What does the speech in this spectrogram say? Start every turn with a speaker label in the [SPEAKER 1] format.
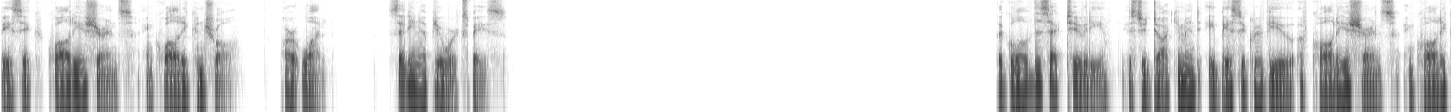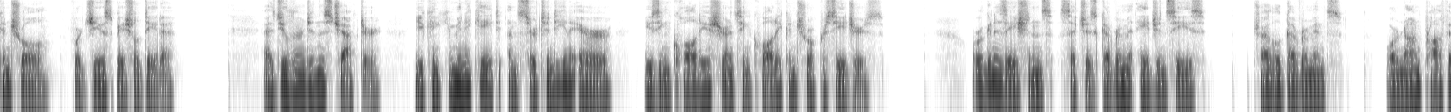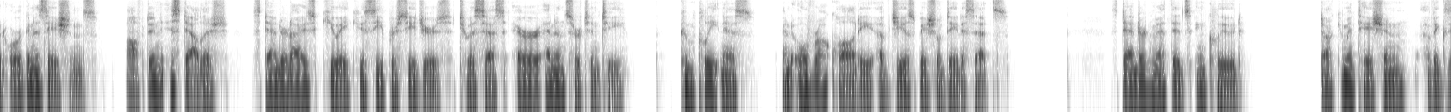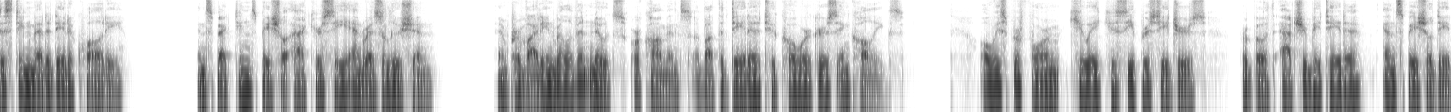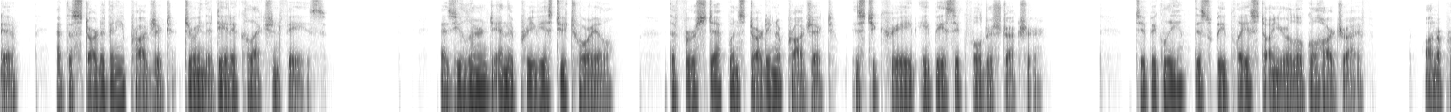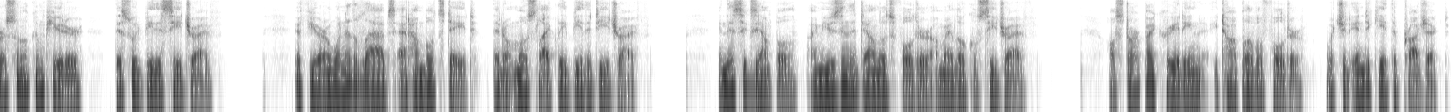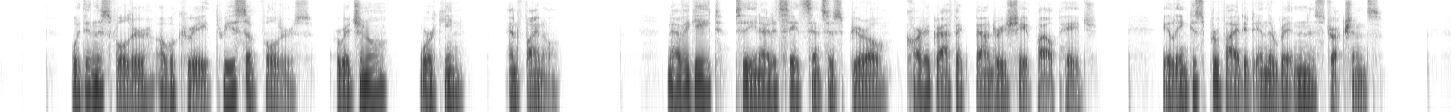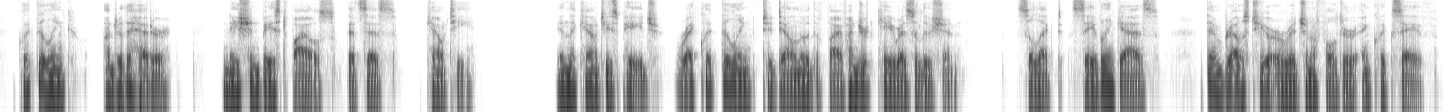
[SPEAKER 1] Basic Quality Assurance and Quality Control, Part 1 Setting Up Your Workspace. The goal of this activity is to document a basic review of quality assurance and quality control for geospatial data. As you learned in this chapter, you can communicate uncertainty and error using quality assurance and quality control procedures. Organizations such as government agencies, tribal governments, or nonprofit organizations often establish standardized QA/QC procedures to assess error and uncertainty, completeness, and overall quality of geospatial datasets. Standard methods include documentation of existing metadata quality, inspecting spatial accuracy and resolution, and providing relevant notes or comments about the data to coworkers and colleagues. Always perform QA/QC procedures for both attribute data and spatial data at the start of any project during the data collection phase. As you learned in the previous tutorial, the first step when starting a project is to create a basic folder structure. Typically, this will be placed on your local hard drive. On a personal computer, this would be the C drive. If you are in one of the labs at Humboldt State, then it will most likely be the D drive. In this example, I'm using the Downloads folder on my local C drive. I'll start by creating a top-level folder, which should indicate the project. Within this folder, I will create three subfolders, Original, Working, and Final. Navigate to the United States Census Bureau Cartographic Boundary Shapefile page. A link is provided in the written instructions. Click the link under the header Nation-Based Files that says County. In the Counties page, right-click the link to download the 500K resolution. Select Save Link As, then browse to your original folder and click Save.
